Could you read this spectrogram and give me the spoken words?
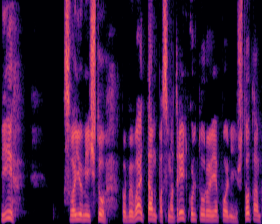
И свою мечту побывать там, посмотреть культуру Японии, что там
